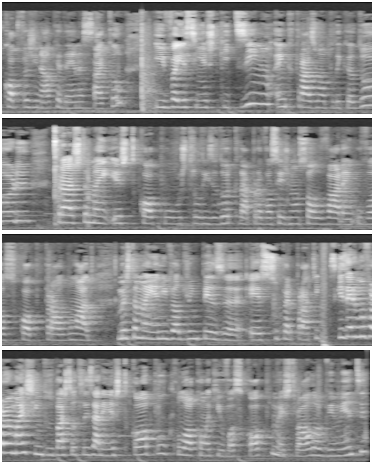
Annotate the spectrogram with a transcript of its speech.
copo vaginal que é da Ana Cycle e veio assim este kitzinho em que traz um aplicador, traz também este copo esterilizador que dá para vocês não só levarem o vosso copo para algum lado, mas também a nível de limpeza é super prático. Se quiserem uma forma mais simples, basta utilizarem este copo, colocam aqui o vosso copo menstrual, obviamente,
